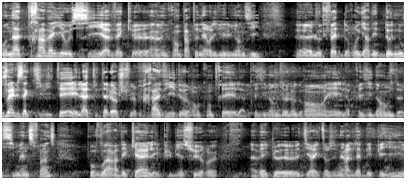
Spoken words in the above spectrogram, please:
on a travaillé aussi avec euh, un grand partenaire, Olivier Luanzi, euh, le fait de regarder de nouvelles activités. Et là, tout à l'heure, je suis ravi de rencontrer la présidente de Legrand et la présidente de Siemens France pour voir avec elle, et puis bien sûr euh, avec le directeur général de la BPI,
